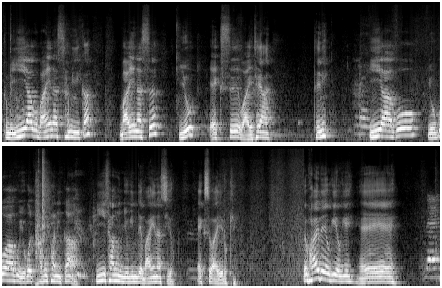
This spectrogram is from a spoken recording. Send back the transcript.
그러면 2하고 마이너스 3이니까 마이너스 6xy 돼야 되니? 2하고 요거하고 요걸 다 곱하니까 2, 3은 6인데 마이너스 6 xy 이렇게 여기 봐야 돼 여기 여기 에 네.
